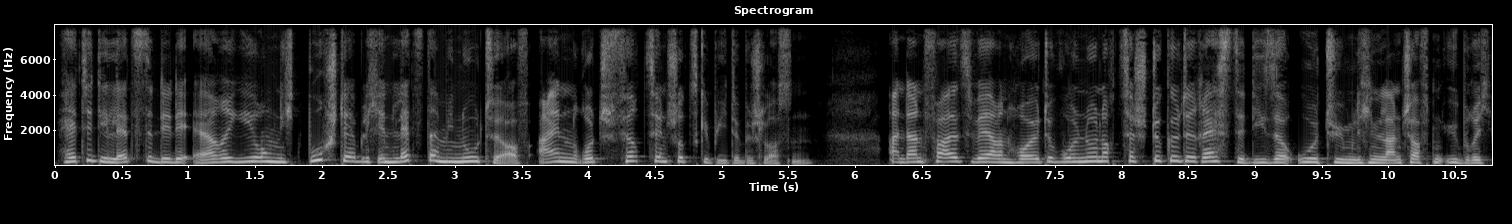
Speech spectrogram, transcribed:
hätte die letzte DDR-Regierung nicht buchstäblich in letzter Minute auf einen Rutsch 14 Schutzgebiete beschlossen. Andernfalls wären heute wohl nur noch zerstückelte Reste dieser urtümlichen Landschaften übrig,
